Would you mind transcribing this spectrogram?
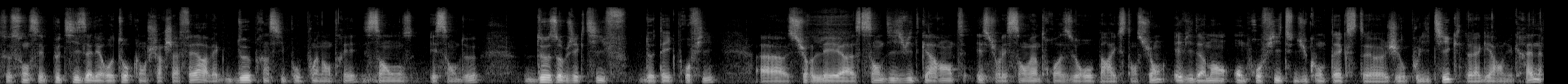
Ce sont ces petits allers-retours que l'on cherche à faire avec deux principaux points d'entrée, 111 et 102 deux objectifs de take profit. Euh, sur les 118,40 euh, et sur les 123 euros par extension. Évidemment, on profite du contexte euh, géopolitique de la guerre en Ukraine.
